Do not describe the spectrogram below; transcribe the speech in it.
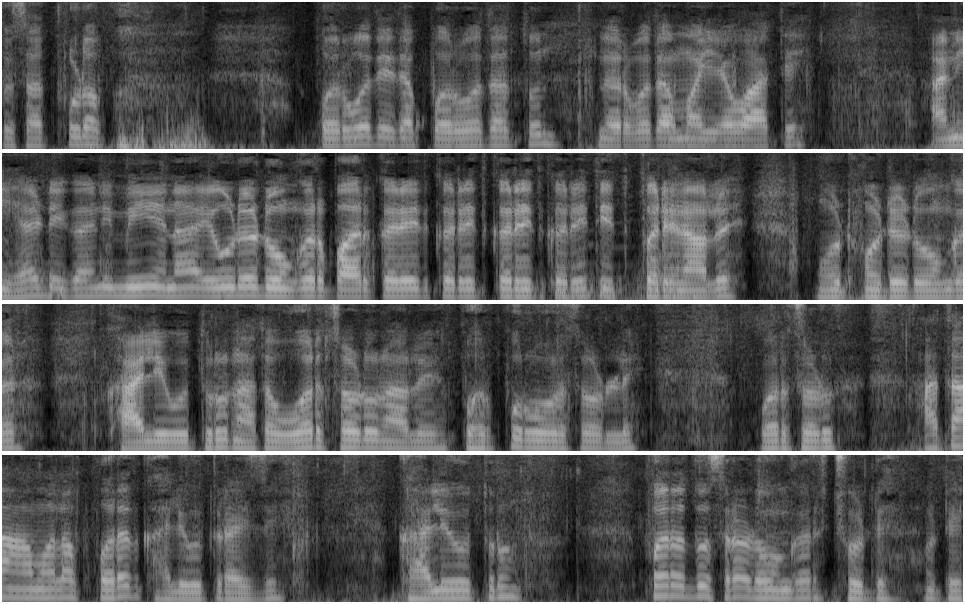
तो सातपुडा पर्वत आहे त्या पर्वतातून नर्मदा मैया वाहते. आणि ह्या ठिकाणी मी ना एवढे डोंगर पार करीत करीत करीत करीत इथपर्यंत आलो आहे मोठमोठे डोंगर खाली उतरून आता वर चढून आलो आहे भरपूर वर चढले वर चढून आता आम्हाला परत खाली उतरायचे खाली उतरून परत दुसरा डोंगर छोटे मोठे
